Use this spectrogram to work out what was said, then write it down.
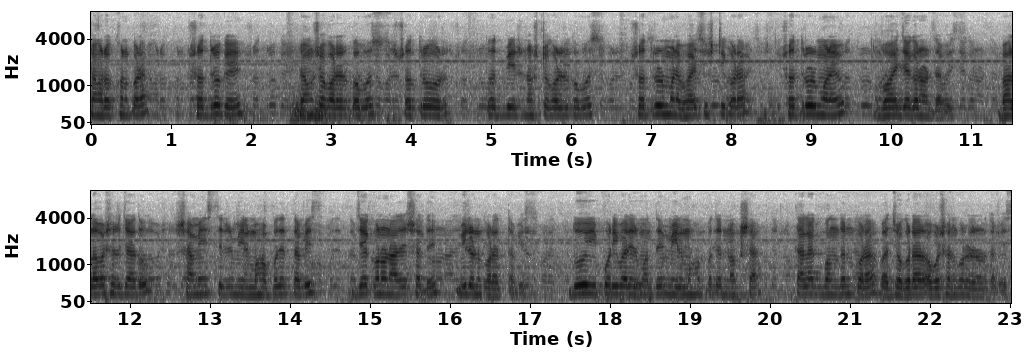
সংরক্ষণ করা। শত্রুকে ধ্বংস করার কবচ, শত্রুর তদবির নষ্ট করার কবচ, শত্রুর মনে ভয় সৃষ্টি করা, শত্রুর মনেও ভয় জাগানোর তাবিজ। ভালোবাসার জাদু স্বামী স্ত্রীর মিল মহব্বতের তাবিজ যে কোনো নারীর সাথে মিলন করার তাবিজ। দুই পরিবারের মধ্যে মিল মহব্বতের নকশা, তালাক বন্ধন করা বা ঝগড়ার অবসান ঘটানোর তাবিজ।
